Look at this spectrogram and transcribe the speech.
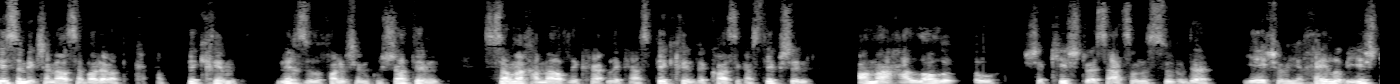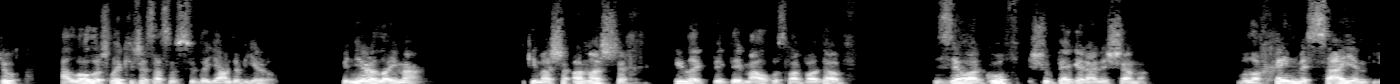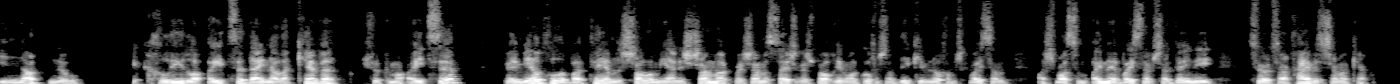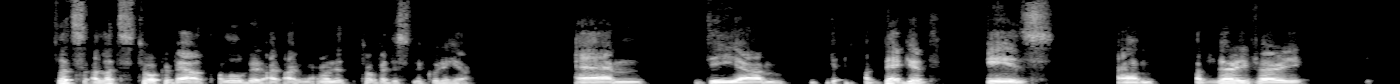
כלום יש סודה בלי תרח, פיסמיק שמל סבודה הפיקחים, נחזו לפונים שמקושטים, סומך המלך לקרס פיקחים וקרס לקרס טיפשין, אמה הלולו שקישטו אס עצום לסודה ישו ויחלו וישתו, הלולו שליקיש אס עצום לסודה יעמדו וירו. ונירה לא אמר, כי מה שאמה שחילק בגדי מלכוס לעבודו, זהו הגוף שהוא בגד הנשמה. ולכן מסיים ינותנו let's uh, let's talk about a little bit. I, I want to talk about this Nakuda here. Um, the, um, the a beged is um, a very very.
